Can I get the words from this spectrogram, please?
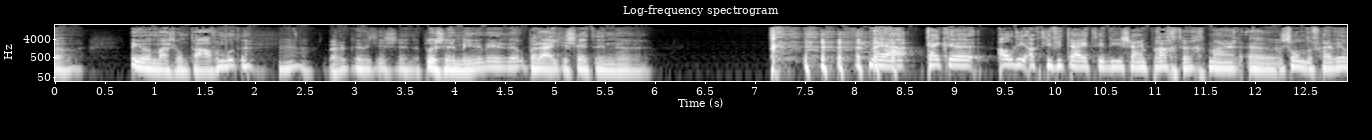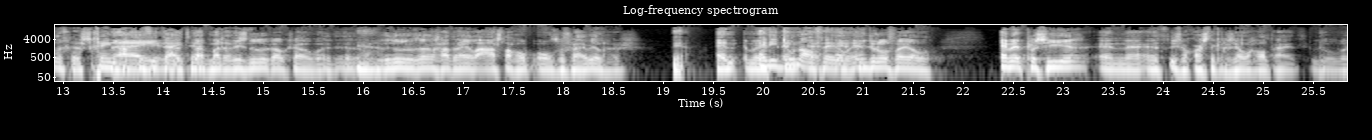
ik denk dat we maar eens om tafel moeten. Ja, leuk. Eventjes eh, de plus en de min weer eh, op een rijtje zetten. En, Nou ja, kijk, eh, al die activiteiten die zijn prachtig, maar eh, zonder vrijwilligers geen nee, activiteiten. dat, dat- maar dat is natuurlijk ook zo. Eh, Ja. We doen, er gaat een hele aanslag op onze vrijwilligers. Ja. En, met- En die doen al veel, En, hè? die doen al veel. En met plezier. En, en het is ook hartstikke gezellig altijd. Ik bedoel,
